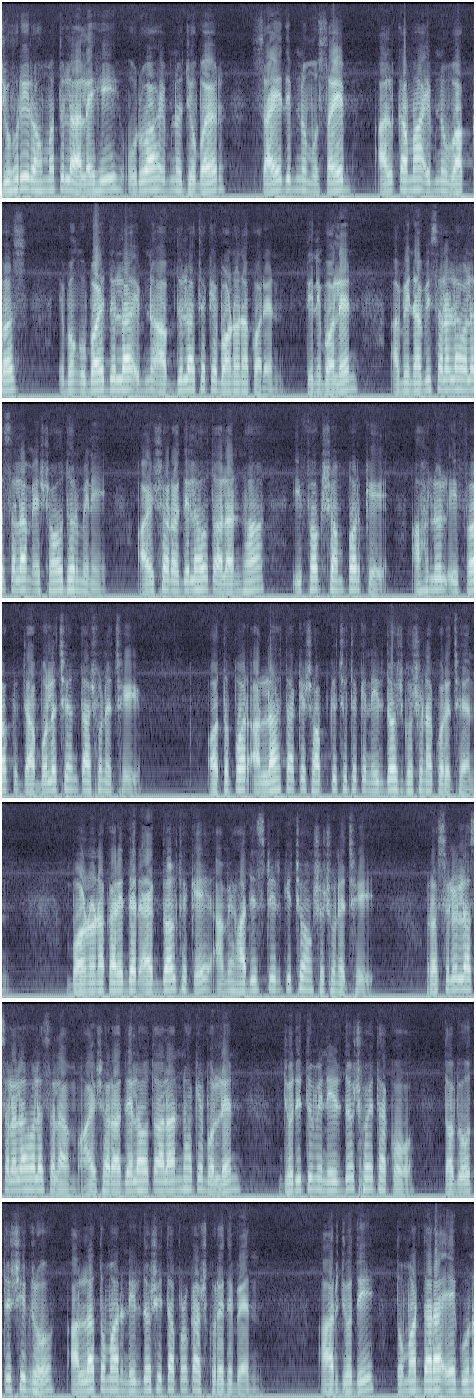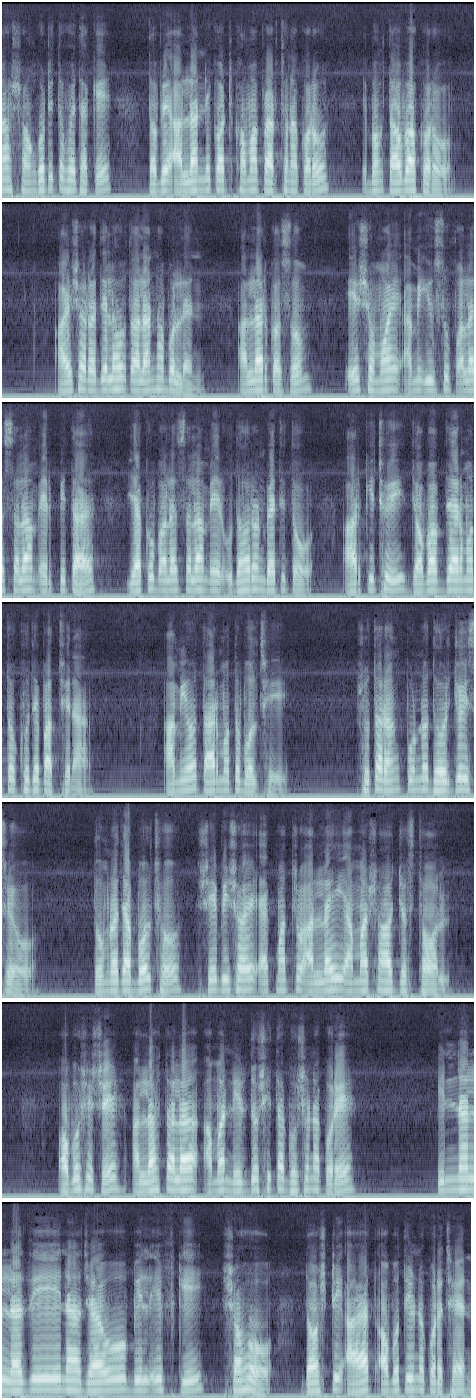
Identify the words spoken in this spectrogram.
Zuhri রহমতুল্লা আলহি উরওয়াহ ইবনু জুবৈর সাঈদ ইবনু মুসাইব, আলকামা ইবনু ওয়াক্কস এবং উবায়দুল্লাহ ইবনু আবদুল্লাহ থেকে বর্ণনা করেন। তিনি বলেন, আমি নবী সাল্লাহ আল্লাহ সাল্লাম এর সহধর্মিনী আয়সা রদিল্লাহ তাল্লাহা ইফক সম্পর্কে আহলুল ইফক যা বলেছেন তা শুনেছি। অতপর আল্লাহ তাকে সবকিছু থেকে নির্দোষ ঘোষণা করেছেন। বর্ণনাকারীদের একদল থেকে আমি হাদিসটির কিছু অংশ শুনেছি। রসুলুল্লাহ সাল্লাহ আল্লাহ আয়সা রদিল্লাহ তাল্লাহাকে বললেন, যদি তুমি নির্দোষ হয়ে থাকো তবে অতি শীঘ্র আল্লাহ তোমার নির্দোষিতা প্রকাশ করে দেবেন। আর যদি তোমার দ্বারা এ গুনাহ সংঘটিত হয়ে থাকে, তবে আল্লাহর নিকট ক্ষমা প্রার্থনা করো এবং তাওবা করো। আয়েশা রদিল্লাহ তাল্লাহা বললেন, আল্লাহর কসম, এ সময় আমি ইউসুফ আলাহিসাল্লাম এর পিতা, ইয়াকুব আলাহিসাল্লাম এর উদাহরণ ব্যতীত আর কিছুই জবাব দেওয়ার মতো খুঁজে পাচ্ছি না। আমিও তার মতো বলছি। সুতরাং পূর্ণ ধৈর্যই শ্রেয়। তোমরা যা বলছো সে বিষয়ে একমাত্র আল্লাহই আমার সাহায্যস্থল। অবশেষে আল্লাহ তালা আমার নির্দোষিতা ঘোষণা করে ইন্নাল্লাজিনা জাউ বিল ইফকি সহ দশটি আয়াত অবতীর্ণ করেছেন।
